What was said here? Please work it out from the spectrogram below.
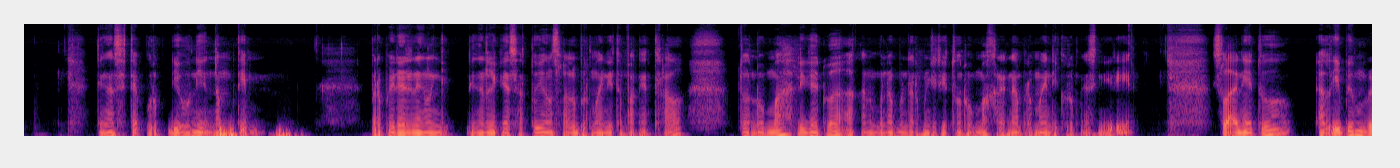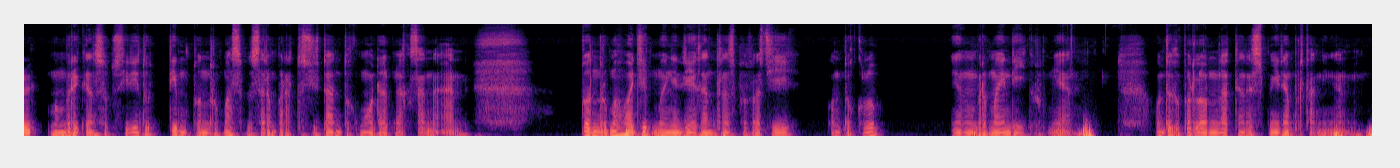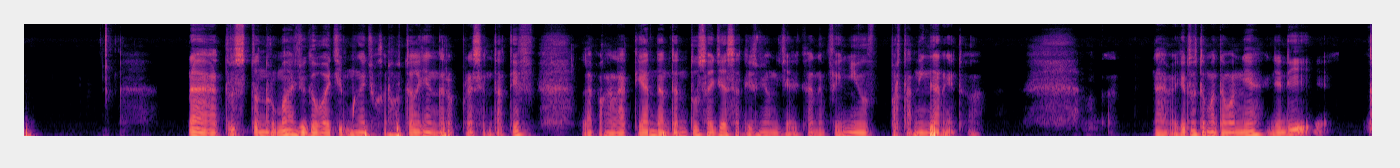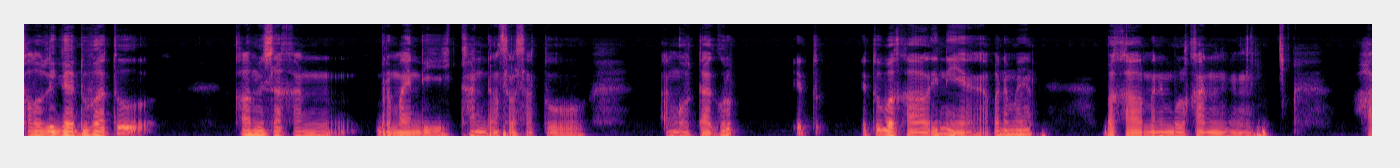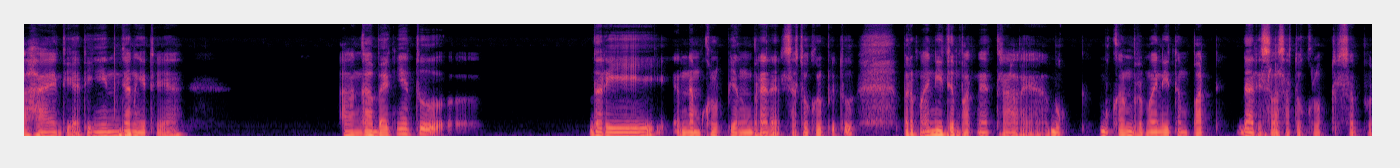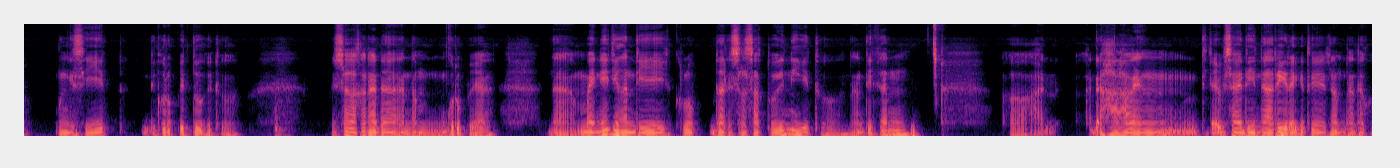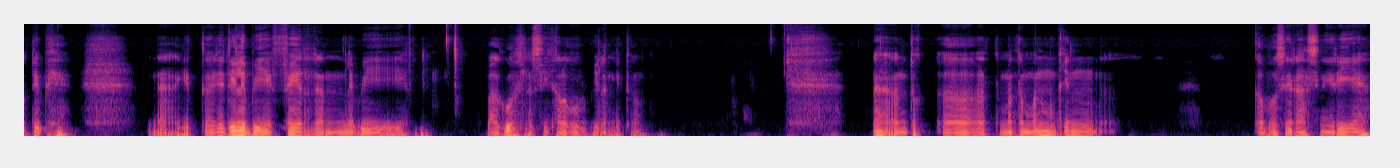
dengan setiap grup dihuni 6 tim. Berbeda dengan, dengan Liga 1 yang selalu bermain di tempat netral, tuan rumah Liga 2 akan benar-benar menjadi tuan rumah karena bermain di grupnya sendiri. Selain itu, LIB memberikan subsidi untuk tim tuan rumah sebesar 400 juta untuk modal pelaksanaan. Tuan rumah wajib menyediakan transportasi untuk klub yang bermain di grupnya untuk keperluan latihan resmi dan pertandingan. Nah, terus tuan rumah juga wajib mengajukan hotel yang representatif, lapangan latihan, dan tentu saja stadion yang dijadikan venue pertandingan gitu. Nah, begitu teman-temannya. Jadi, kalau Liga 2 tuh, kalau misalkan bermain di kandang salah satu anggota grup, itu itu bakal ini ya, apa namanya, bakal menimbulkan hal-hal yang tidak diinginkan gitu ya. Alangkah baiknya itu dari enam klub yang berada di satu klub itu bermain di tempat netral ya Buk bukan bermain di tempat dari salah satu klub tersebut mengisi di grup itu gitu misalkan ada enam grup ya nah mainnya jangan di klub dari salah satu ini gitu. Nanti kan uh, ada hal-hal yang tidak bisa dihindari lah gitu ya dalam tanda kutip ya. Nah gitu. Jadi lebih fair dan lebih bagus lah sih kalau gue bilang gitu. Nah, untuk uh, teman-teman mungkin Kabusira sendiri ya,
